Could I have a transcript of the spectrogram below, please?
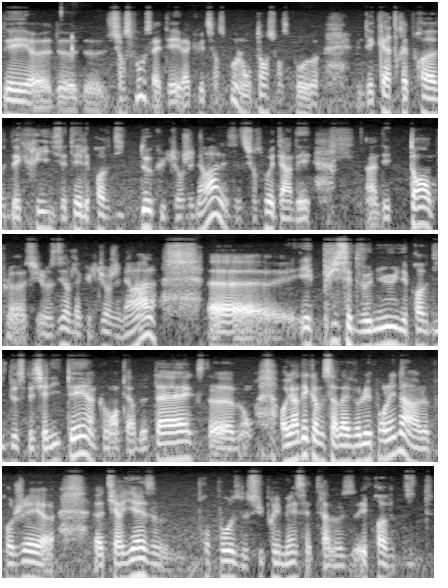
des, euh, de, Sciences Po. Ça a été évacué de Sciences Po longtemps. Sciences Po, une des quatre épreuves décrites, c'était l'épreuve dite de culture générale. Et Sciences Po était un des, un des temples, si j'ose dire, de la culture générale. et puis c'est devenu une épreuve dite de spécialité, un commentaire de texte. bon, regardez comme ça va évoluer pour l'ENA. Le projet Thierry propose de supprimer cette fameuse épreuve dite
